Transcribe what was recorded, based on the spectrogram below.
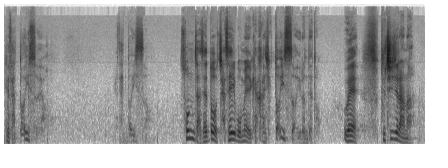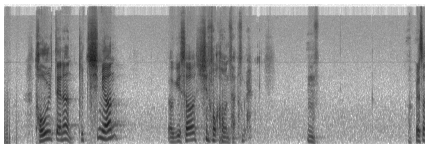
이게 다 떠 있어요. 다 떠 있어. 손 자세도 자세히 보면 이렇게 약간씩 떠 있어. 이런 데도. 왜? 붙이질 않아. 더울 때는 붙이면 여기서 신호가 온다는 거예요. 음. 그래서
